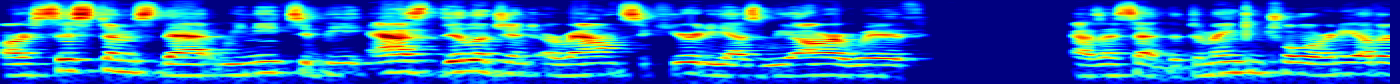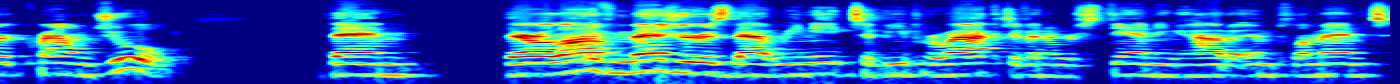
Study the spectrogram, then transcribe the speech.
are systems that we need to be as diligent around security as we are with, as I said, the domain controller or any other crown jewel, then there are a lot of measures that we need to be proactive in understanding how to implement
